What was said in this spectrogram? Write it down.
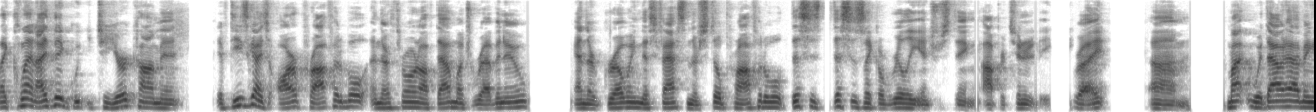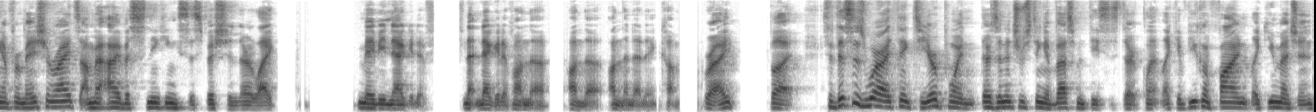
like Clint, I think to your comment, if these guys are profitable and they're throwing off that much revenue and they're growing this fast and they're still profitable, this is this is like a really interesting opportunity, right? Um, my, without having information rights, I'm, I have a sneaking suspicion they're like maybe negative net negative on the on the on the net income, right? But so this is where I think, to your point, there's an interesting investment thesis there, Clint. Like if you can find, like you mentioned,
